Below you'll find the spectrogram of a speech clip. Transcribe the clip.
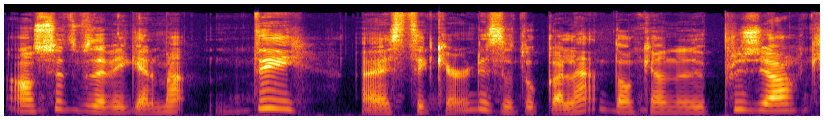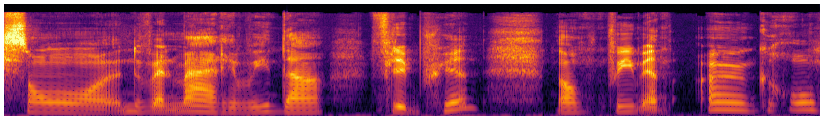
Ensuite, vous avez également des euh, stickers, des autocollants. Donc, il y en a plusieurs qui sont euh, nouvellement arrivés dans Flipgrid. Donc, vous pouvez mettre un gros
